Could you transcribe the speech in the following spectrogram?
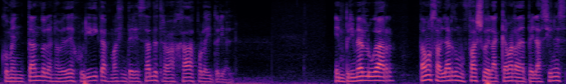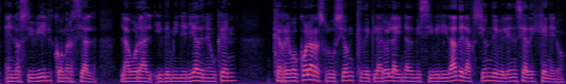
comentando las novedades jurídicas más interesantes trabajadas por la editorial. En primer lugar, vamos a hablar de un fallo de la Cámara de Apelaciones en lo civil, comercial, laboral y de minería de Neuquén, que revocó la resolución que declaró la inadmisibilidad de la acción de violencia de género,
